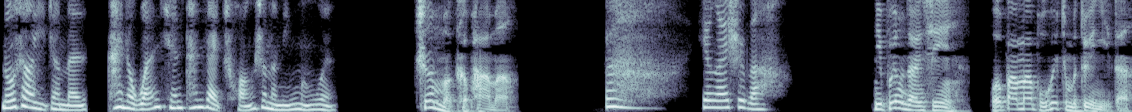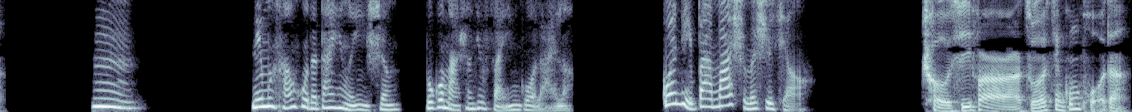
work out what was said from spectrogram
罗少倚着门，看着完全瘫在床上的柠檬，问：“这么可怕吗？”“啊，应该是吧。”“你不用担心，我爸妈不会这么对你的。”嗯，柠檬含糊的答应了一声，不过马上就反应过来了，关你爸妈什么事情？丑媳妇儿总要见公婆的。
